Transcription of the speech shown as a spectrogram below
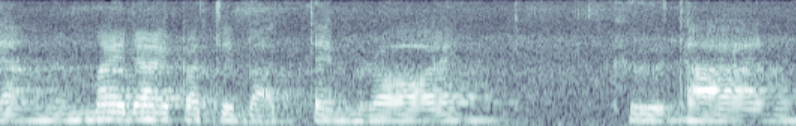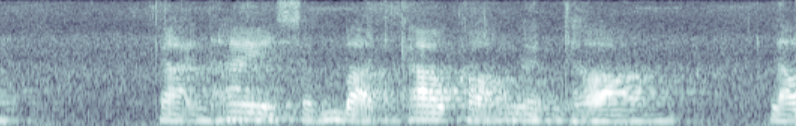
ยังไม่ได้ปฏิบัติเต็มร้อย คือทาน การให้สมบัติเข้าของเงินทอง เรา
